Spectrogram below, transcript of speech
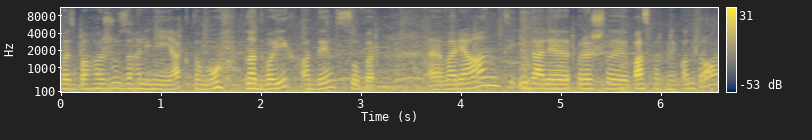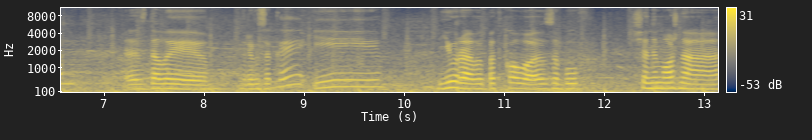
без багажу взагалі ніяк, тому на двоїх один супер е, варіант. І далі пройшли паспортний контроль, е, здали рюкзаки, і Юра випадково забув, що не можна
